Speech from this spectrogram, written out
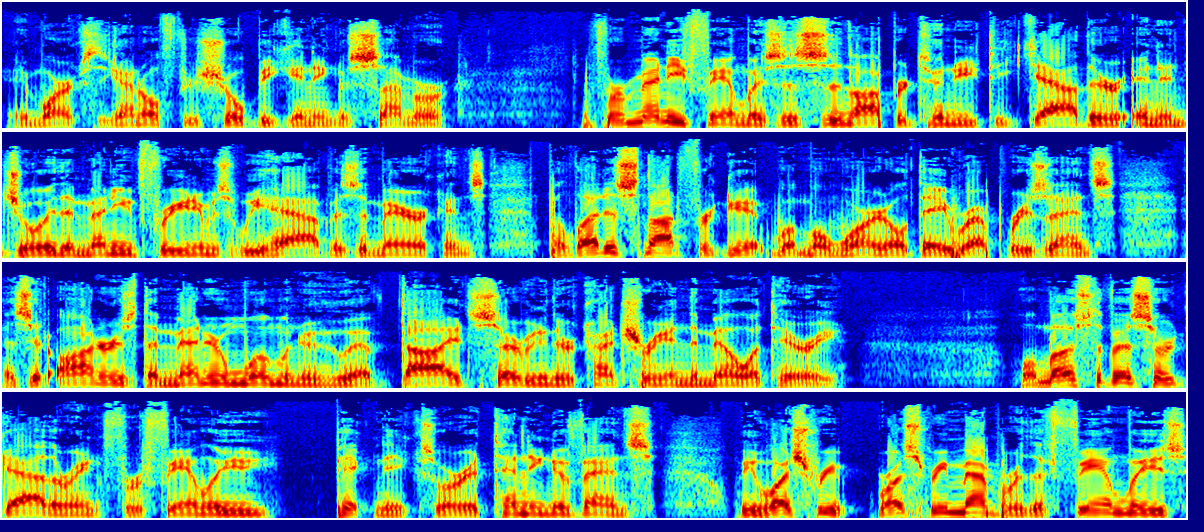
it marks the unofficial beginning of summer. For many families, this is an opportunity to gather and enjoy the many freedoms we have as Americans. But let us not forget what Memorial Day represents, as it honors the men and women who have died serving their country in the military. While most of us are gathering for family picnics or attending events, we must, re- must remember the families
